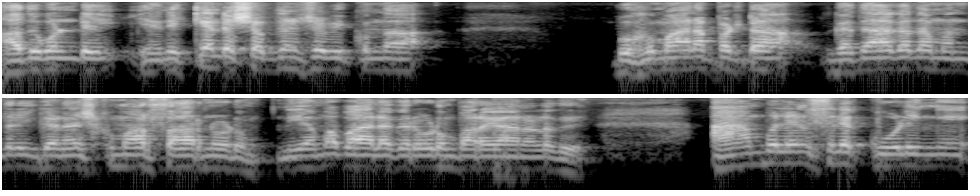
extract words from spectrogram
അതുകൊണ്ട് എനിക്കെന്റെ ശബ്ദം ശ്രവിക്കുന്ന ബഹുമാനപ്പെട്ട ഗതാഗത മന്ത്രി ഗണേഷ് കുമാർ സാറിനോടും നിയമപാലകരോടും പറയാനുള്ളത് ആംബുലൻസിലെ കൂളിംഗ്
